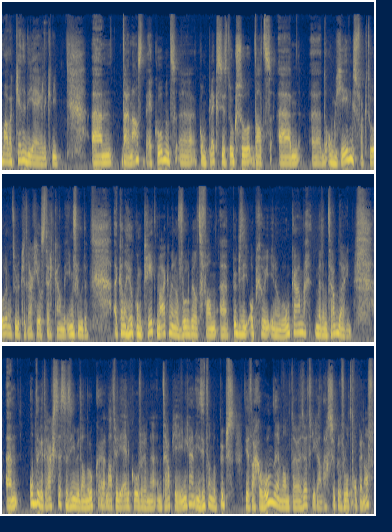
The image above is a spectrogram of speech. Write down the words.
maar we kennen die eigenlijk niet. Um, daarnaast, bijkomend uh, complex, is het ook zo dat um, uh, de omgevingsfactoren natuurlijk gedrag heel sterk gaan beïnvloeden. Ik kan dat heel concreet maken met een voorbeeld van uh, pups die opgroeien in een woonkamer met een trap daarin. Um, op de gedragstesten zien we dan ook, laten we die eigenlijk over een, een, trapje heen gaan. Je ziet dan de pups die dat gewoon zijn van thuis uit, die gaan daar super vlot op en af.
